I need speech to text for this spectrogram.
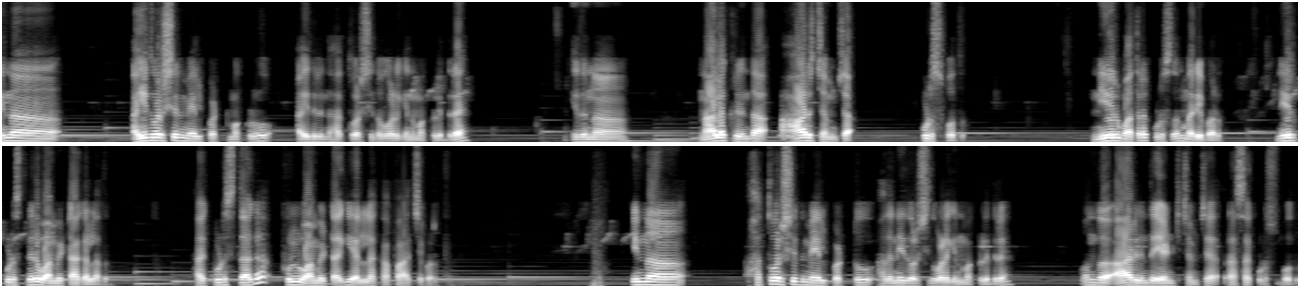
ಇನ್ನ ಐದು ವರ್ಷದ ಮೇಲ್ಪಟ್ಟ ಮಕ್ಕಳು ಐದರಿಂದ ಹತ್ತು ವರ್ಷದ ಒಳಗಿನ ಮಕ್ಕಳಿದ್ರೆ ಇದನ್ನ ನಾಲ್ಕರಿಂದ ಆರು ಚಮಚ ಕುಡಿಸ್ಬೋದು. ನೀರು ಮಾತ್ರ ಕುಡಿಸೋದನ್ನ ಮರಿಬಾರ್ದು. ನೀರು ಕುಡಿಸಿದ್ರೆ ವಾಮಿಟ್ ಆಗಲ್ಲ ಅದು. ಹಾಗೆ ಕುಡಿಸಿದಾಗ ಫುಲ್ ವಾಮಿಟ್ ಆಗಿ ಎಲ್ಲ ಕಫ ಆಚೆ ಬರ್ತದೆ ಇನ್ನ ಹತ್ತು ವರ್ಷದ ಮೇಲ್ಪಟ್ಟು ಹದಿನೈದು ವರ್ಷದ ಒಳಗಿನ ಮಕ್ಕಳಿದ್ರೆ ಒಂದು ಆರರಿಂದ ಎಂಟು ಚಮಚ ರಸ ಕುಡಿಸ್ಬೋದು.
